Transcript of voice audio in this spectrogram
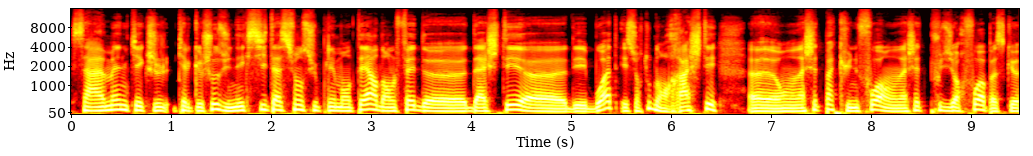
ça amène quelque, quelque chose, une excitation supplémentaire dans le fait d'acheter euh, des boîtes et surtout d'en racheter. on n'en achète pas qu'une fois, on en achète plusieurs fois parce que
